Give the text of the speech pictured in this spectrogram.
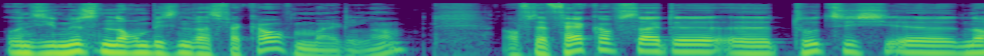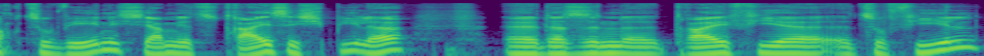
Und sie müssen noch ein bisschen was verkaufen, Michael. Ne? Auf der Verkaufsseite äh, tut sich äh, noch zu wenig. Sie haben jetzt 30 Spieler. Äh, das sind äh, drei, vier äh, zu viel.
